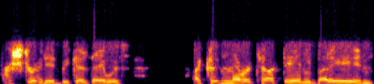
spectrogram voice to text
frustrated because I was. I couldn't never talk to anybody and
